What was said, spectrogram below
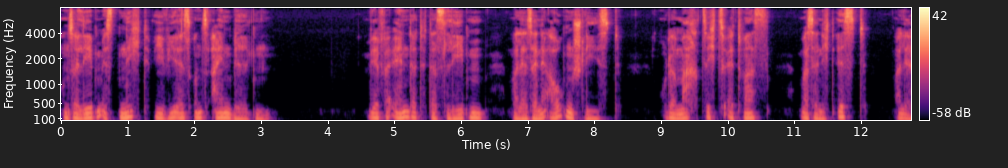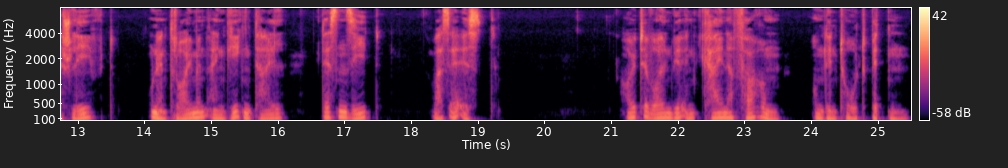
Unser Leben ist nicht, wie wir es uns einbilden. Wer verändert das Leben, weil er seine Augen schließt oder macht sich zu etwas, was er nicht ist, weil er schläft und in Träumen ein Gegenteil dessen sieht, was er ist. Heute wollen wir in keiner Form um den Tod bitten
